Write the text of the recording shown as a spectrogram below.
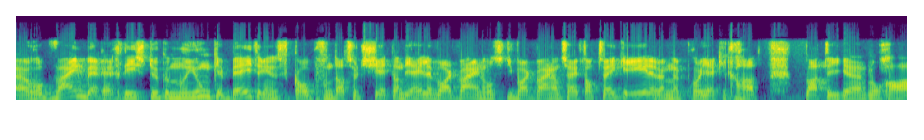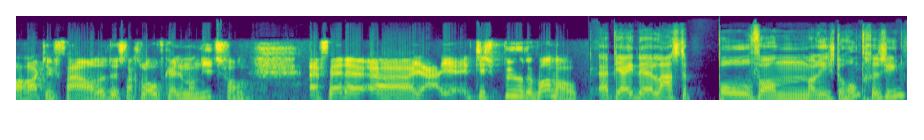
uh, Rob Wijnberg die is natuurlijk een miljoen keer beter in het verkopen van dat soort shit dan die hele Bart Wijnolds. Die Bart Wijnolds heeft al twee keer eerder een projectje gehad. Wat hij uh, nogal hard in faalde. Dus daar geloof ik helemaal niets van. En verder, uh, ja, het is pure wanhoop. Heb jij de laatste poll van Maurice de Hond gezien?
